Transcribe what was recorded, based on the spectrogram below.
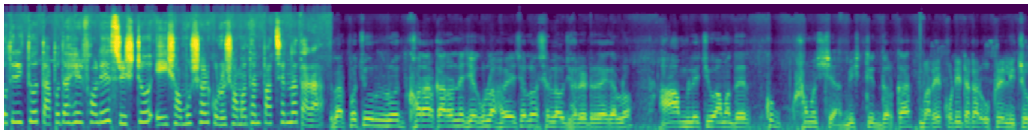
অতিরিক্ত তাপদাহের ফলে সৃষ্ট এই সমস্যার কোনো সমাধান পাচ্ছেন না তারা। এবার প্রচুর রোদ খরার কারণে যেগুলো হয়েছিল সেগুলো ঝরে ডরে গেল। আম লিচু আমাদের খুব সমস্যা বৃষ্টির দরকার। বারে কোটি টাকার উপরে লিচু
